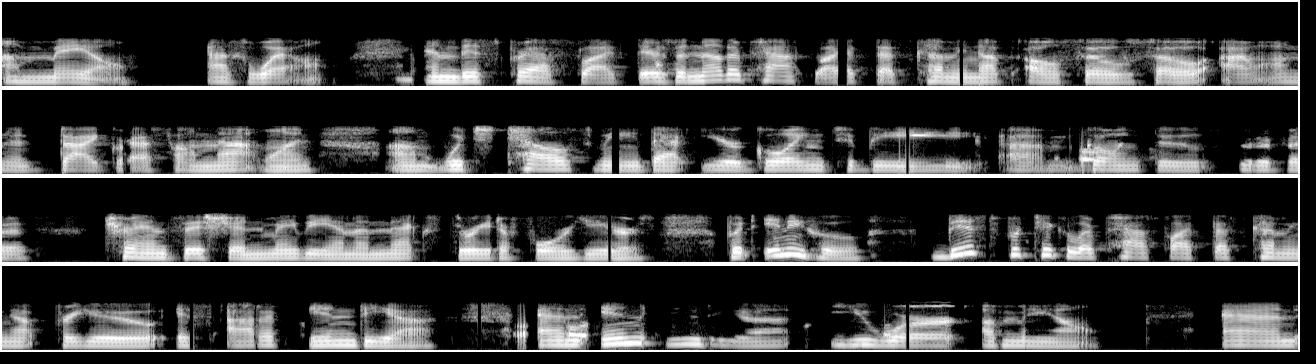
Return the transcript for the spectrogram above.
a male as well in this past life. There's another past life that's coming up also, so I want to digress on that one, um, which tells me that you're going to be um, going through sort of a transition maybe in the next three to four years. But anywho, this particular past life that's coming up for you is out of India. And in India, you were a male and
